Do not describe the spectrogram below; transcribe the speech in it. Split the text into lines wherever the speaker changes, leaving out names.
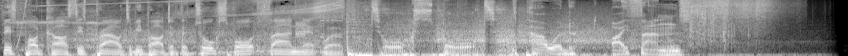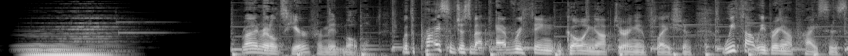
This podcast is proud to be part of the TalkSport Fan Network.
TalkSport. Powered by fans.
Ryan Reynolds here from Mint Mobile. With the price of just about everything going up during inflation, we thought we'd bring our prices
